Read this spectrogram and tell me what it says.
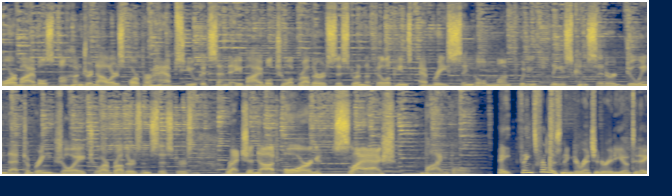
four Bibles, $100, or perhaps you could send a Bible to a brother or sister in the Philippines every single month. Would you please consider doing that to bring joy to our brothers and sisters? Wretched.org slash Bible. Hey, thanks for listening to Wretched Radio today.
